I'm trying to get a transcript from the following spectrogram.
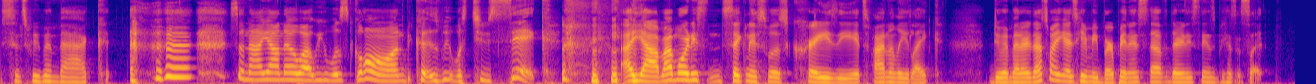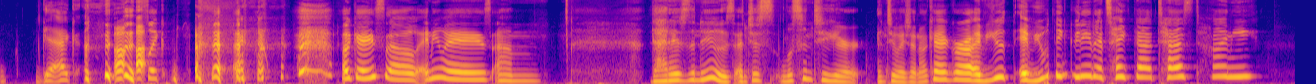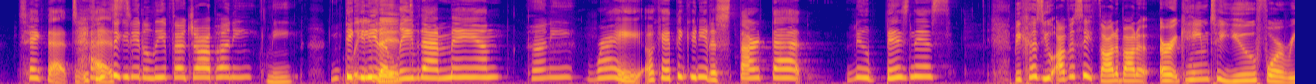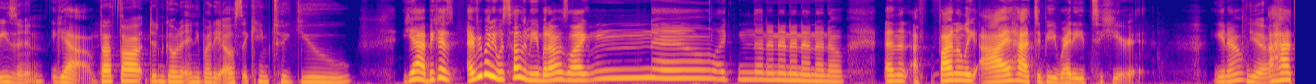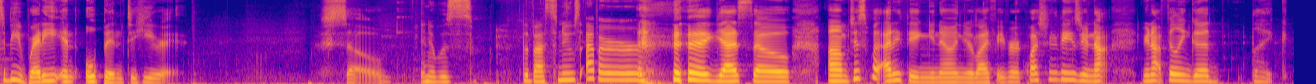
since we've been back. so now y'all know why we was gone because we was too sick. uh, yeah, my morning sickness was crazy. It's finally like doing better. That's why you guys hear me burping and stuff during these things because it's like gag. Uh, it's uh. like okay. So, anyways, um, that is the news and just listen to your intuition okay girl if you if you think you need to take that test honey take that test if you think you need to leave that job honey me. You think you need it. to leave that man? Honey. Right. Okay i think you need to start that new business. Because you obviously thought about it or it came to you for a reason. Yeah. That thought didn't go to anybody else. It came to you. Yeah, because everybody was telling me, but I was like, no, like no, no, no, no, no, no, no. And then I, finally, I had to be ready to hear it. You know, yeah, I had to be ready and open to hear it. So, and it was the best news ever. yeah. So, um, just what anything you know in your life, if you're questioning things, you're not, you're not feeling good, like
